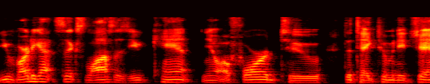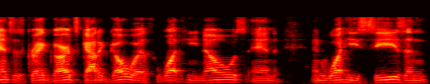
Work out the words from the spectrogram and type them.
you've already got six losses. You can't you know afford to to take too many chances. Greg Gard's got to go with what he knows and and what he sees. And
